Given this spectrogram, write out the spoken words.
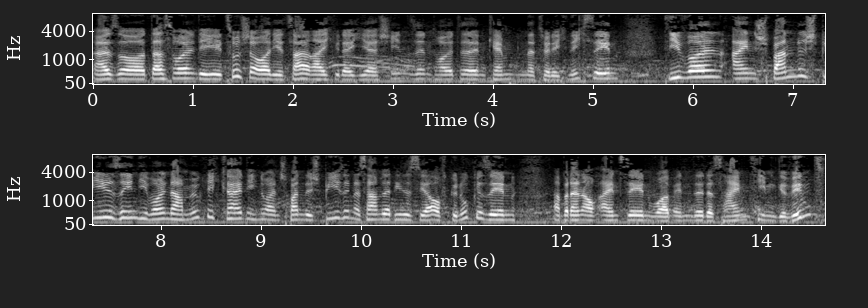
also das wollen die Zuschauer, die zahlreich wieder hier erschienen sind, heute in Kempten natürlich nicht sehen. Die wollen ein spannendes Spiel sehen, die wollen nach Möglichkeit nicht nur ein spannendes Spiel sehen, das haben wir dieses Jahr oft genug gesehen, aber dann auch eins sehen, wo am Ende das Heimteam gewinnt.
